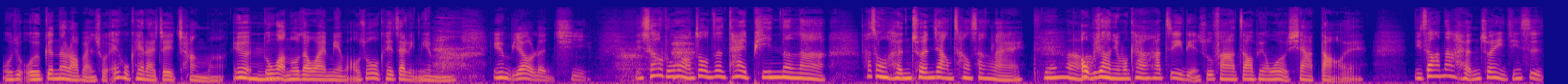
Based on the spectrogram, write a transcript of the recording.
我就我就跟那老板说，哎、欸，我可以来这里唱吗？因为卢广仲在外面嘛，我说我可以在里面吗？因为比较有冷气。你知道卢广仲真的太拼了啦，他从横村这样唱上来，天哪！哦，我不知道你有没有看到他自己脸书发的照片，我有吓到哎、欸。你知道那横春已经是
